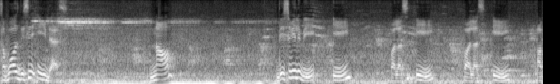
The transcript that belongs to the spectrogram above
Suppose this is E dash. Now this will be E plus E plus E up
